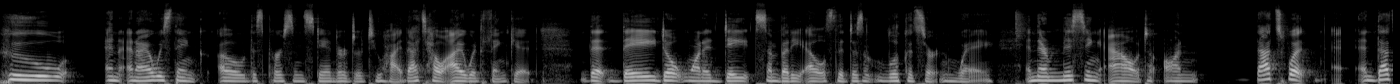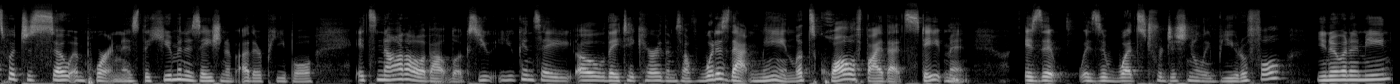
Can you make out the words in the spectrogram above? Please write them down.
who and and I always think, oh, this person's standards are too high. That's how I would think it. That they don't want to date somebody else that doesn't look a certain way. And they're missing out on that's what and that's what just so important is the humanization of other people. It's not all about looks. You you can say oh they take care of themselves. What does that mean? Let's qualify that statement. Is it is it what's traditionally beautiful? You know what i mean?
